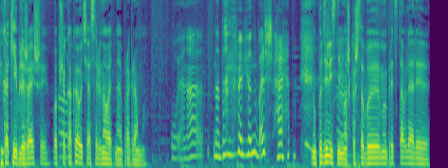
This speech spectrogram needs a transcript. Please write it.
И какие ближайшие? Вообще, А. какая у тебя соревновательная программа? Ой, она на данный момент большая. Ну, поделись немножко, чтобы мы представляли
